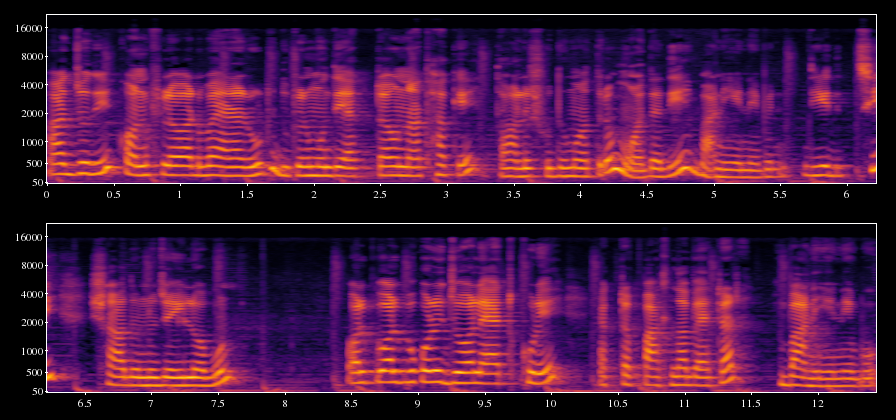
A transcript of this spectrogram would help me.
আর যদি কর্নফ্লাওয়ার বা অ্যারারুট দুটোর মধ্যে একটাও না থাকে, তাহলে শুধুমাত্র ময়দা দিয়ে বানিয়ে নেবেন। দিয়ে দিচ্ছি স্বাদ অনুযায়ী লবণ। অল্প অল্প করে জল অ্যাড করে একটা পাতলা ব্যাটার বানিয়ে নেব।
